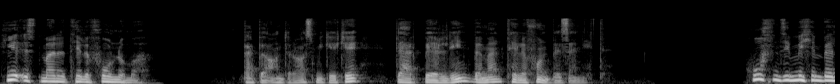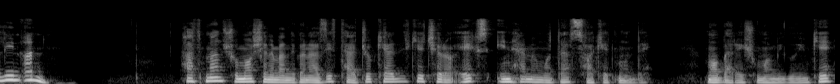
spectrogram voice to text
Hier ist meine Telefonnummer. و به آندراس میگه که در برلین به من تلفن بزنید. Rufen Sie mich in Berlin an. حتما شما شنوندگان عزیز تعجب کردید که چرا اکس این همه مدت ساکت مونده. ما برای شما می‌گوییم که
